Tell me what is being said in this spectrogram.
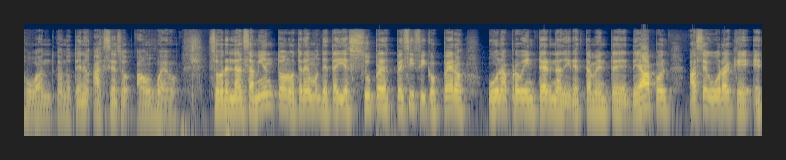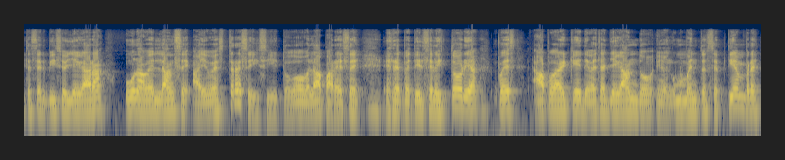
jugando, cuando tiene acceso a un juego. Sobre el lanzamiento no tenemos detalles súper específicos, pero una prueba interna directamente de Apple asegura que este servicio llegará una vez lance iOS 13 y si todo ¿verdad? parece repetirse la historia pues Apple Arcade debe estar llegando en algún momento en septiembre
